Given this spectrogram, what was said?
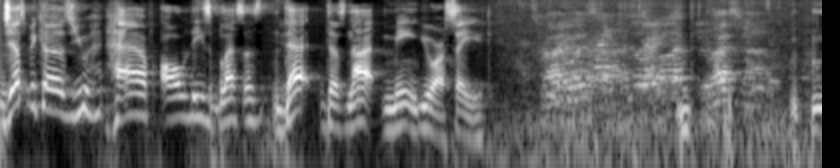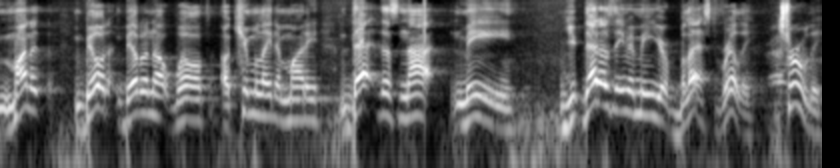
just because you have all these blessings, that does not mean you are saved. Money, build, building up wealth, accumulating money, that does not mean you, that doesn't even mean you're blessed, really, truly.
